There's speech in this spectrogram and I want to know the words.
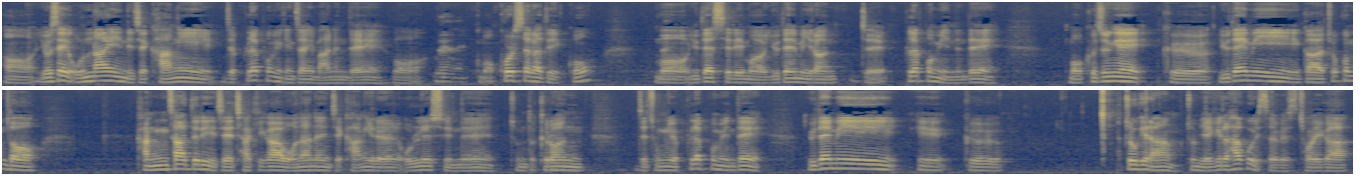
어, 요새 온라인 이제 강의 이제 플랫폼이 굉장히 많은데 뭐, 네네. 뭐 콜세라도 있고 뭐 네. 유데스리 뭐 유데미 이런 이제 플랫폼이 있는데 뭐 그 중에 그 유데미가 조금 더 강사들이 이제 자기가 원하는 이제 강의를 올릴 수 있는 좀 더 그런 이제 종류의 플랫폼인데 유데미 그 쪽이랑 좀 얘기를 하고 있어요. 그래서 저희가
